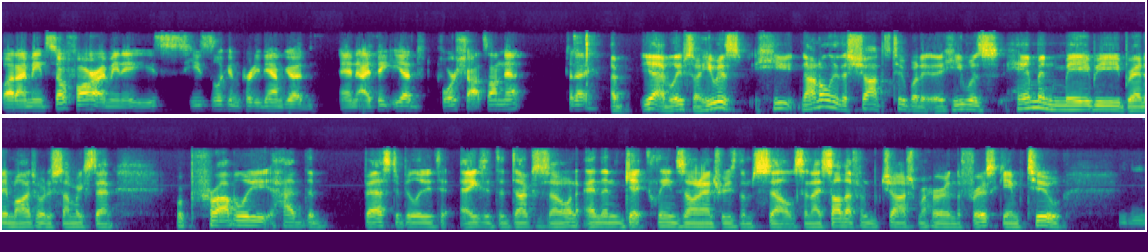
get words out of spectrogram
But I mean, so far, I mean, he's he's looking pretty damn good, and I think he had four shots on net today. I, yeah, I believe so. He was he not only the shots too, but it, he was him and maybe Brandon Montour to some extent were probably had the best ability to exit the duck zone and then get clean zone entries themselves. And I saw that from Josh Maher in the first game too. Mm-hmm.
